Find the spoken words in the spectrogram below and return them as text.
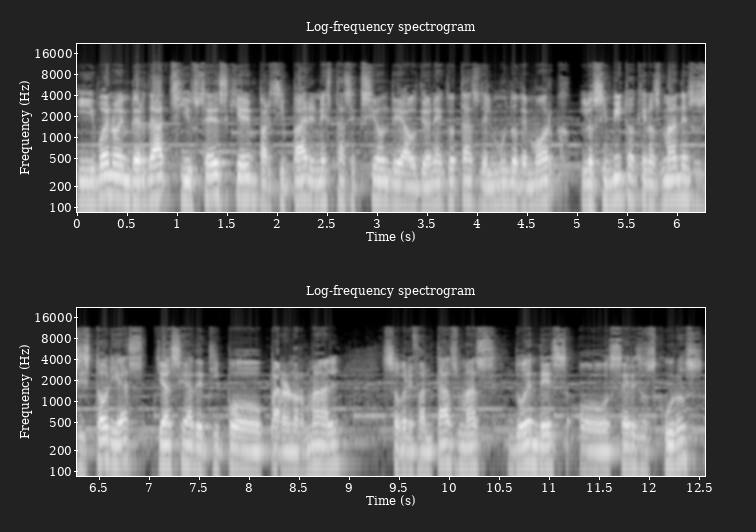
Y bueno, en verdad, si ustedes quieren participar en esta sección de audioanécdotas del mundo de Mork, los invito a que nos manden sus historias, ya sea de tipo paranormal, sobre fantasmas, duendes o seres oscuros.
